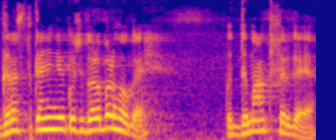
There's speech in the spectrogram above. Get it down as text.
ग्रस्त कहेंगे, कुछ गड़बड़ हो गए, कुछ दिमाग फिर गया।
